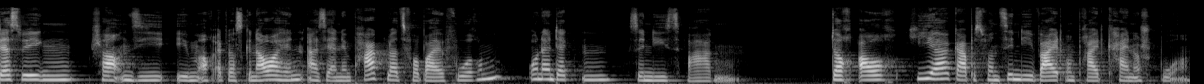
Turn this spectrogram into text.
deswegen schauten sie eben auch etwas genauer hin, als sie an dem Parkplatz vorbeifuhren und entdeckten Cindys Wagen. Doch auch hier gab es von Cindy weit und breit keine Spur.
